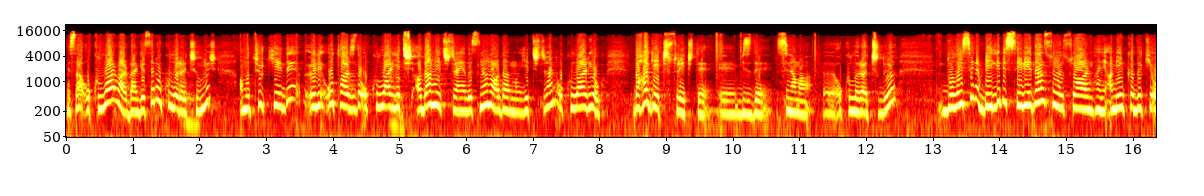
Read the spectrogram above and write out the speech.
mesela okullar var. Belgesel okulları açılmış. Ama Türkiye'de öyle o tarzda okullar yetiş adam yetiştiren ya da sinema adamı yetiştiren okullar yok. Daha geç süreçte e, bizde sinema e, okulları açılıyor. Dolayısıyla belli bir seviyeden sonra Suar'ın hani Amerika'daki o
